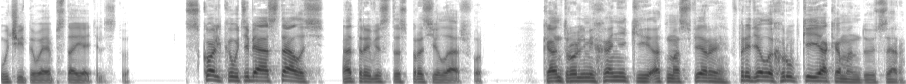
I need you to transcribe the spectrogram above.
учитывая обстоятельства. «Сколько у тебя осталось?» — отрывисто спросил Ашфорд. «Контроль механики, атмосферы. В пределах рубки я командую, сэр».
